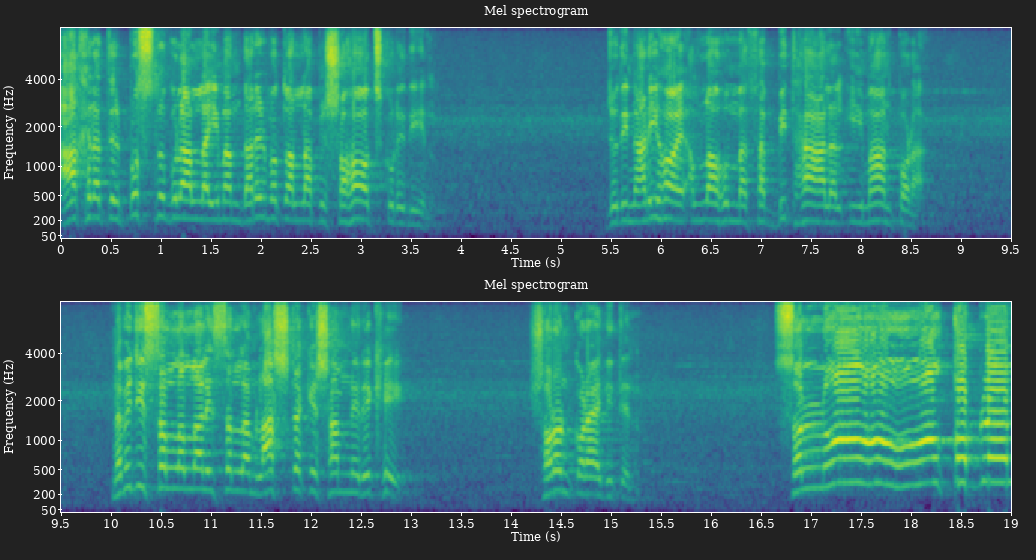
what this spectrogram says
আখেরাতের প্রশ্নগুলো আল্লাহ ইমানদারের মতো আল্লাহ আপনি সহজ করে দিন। যদি নারী হয়, আল্লাহুম্মা সাব্বিতহা আলাল ঈমান পড়া। নবীজি সাল্লাল্লাহু আলাইহি সাল্লাম লাশটাকে সামনে রেখে স্মরণ করায় দিতেন। সল্লু কবলান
